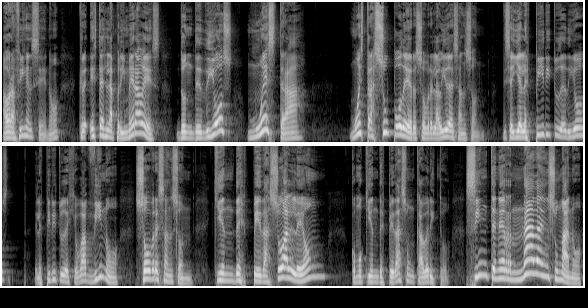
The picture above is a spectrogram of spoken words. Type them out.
Ahora fíjense, ¿no? Esta es la primera vez donde Dios muestra, muestra su poder sobre la vida de Sansón. Dice, y el Espíritu de Dios, el Espíritu de Jehová vino sobre Sansón, quien despedazó al león como quien despedaza un cabrito, sin tener nada en su mano,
